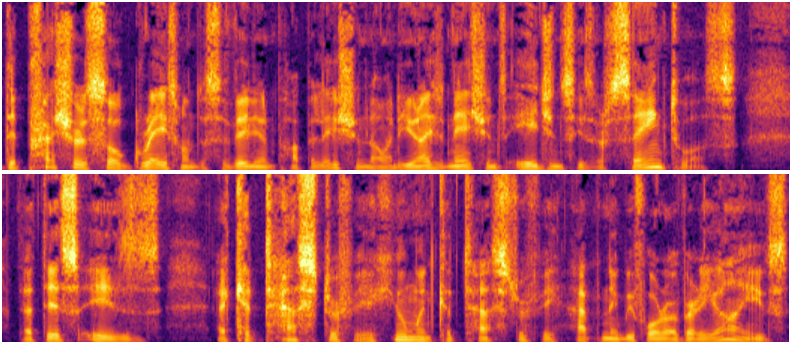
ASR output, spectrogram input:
the pressure is so great on the civilian population now, and the United Nations agencies are saying to us that this is a catastrophe, a human catastrophe happening before our very eyes,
